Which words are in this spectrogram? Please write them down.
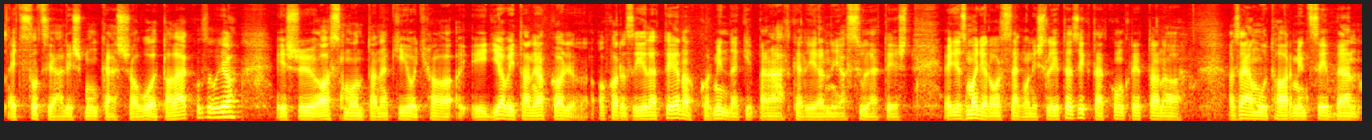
egy szociális munkással volt találkozója, és ő azt mondta neki, hogy ha így javítani akar, akar az életén, akkor mindenképpen át kell élni a születést. Egy ez Magyarországon is létezik, tehát konkrétan a, az elmúlt 30 évben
